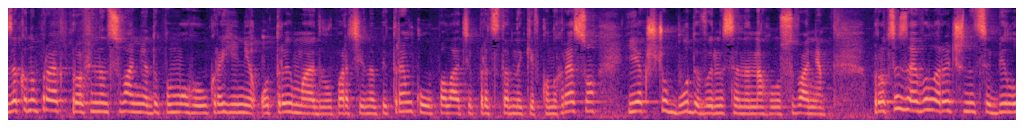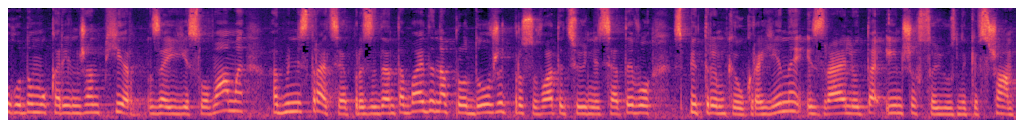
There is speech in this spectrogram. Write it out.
Законопроект про фінансування допомоги Україні отримає двопартійну підтримку у палаті представників конгресу, якщо буде винесене на голосування. Про це заявила речниця Білого Дому Карін Жан П'єр. За її словами, адміністрація президента Байдена продовжить просувати цю ініціативу з підтримки України, Ізраїлю та інших союзників США.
